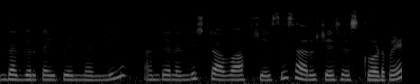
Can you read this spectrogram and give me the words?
దగ్గరకు అయిపోయిందండి. అంతేనండి స్టవ్ ఆఫ్ చేసి సర్వ్ చేసేసుకోవడమే.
